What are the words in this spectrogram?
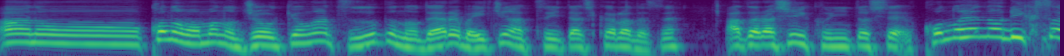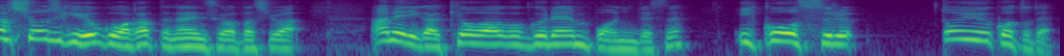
あのー、このままの状況が続くのであれば1月1日からですね、新しい国として、この辺の理屈は正直よく分かってないんですよ、私は。アメリカ共和国連邦にですね、移行する。ということで。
